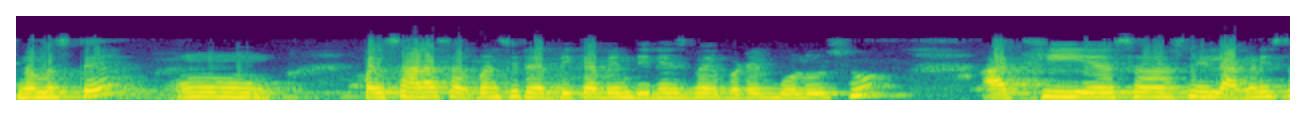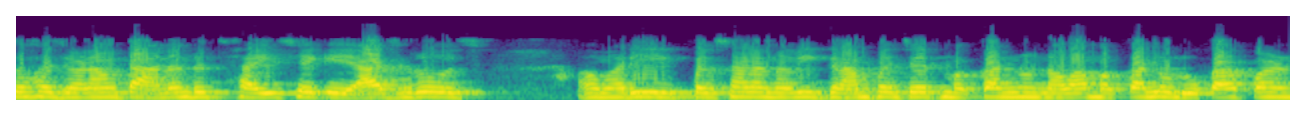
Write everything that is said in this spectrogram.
નમસ્તે. હું પલસાણા સરપંચ શ્રી રાધિકાબેન દિનેશભાઈ પટેલ બોલું છું. આથી સરસની લાગણી સહ જણાવતા આનંદ થાય છે કે આજ રોજ અમારી પલસાણા નવી ગ્રામ પંચાયત મકાનનું, નવા મકાનનું લોકાર્પણ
